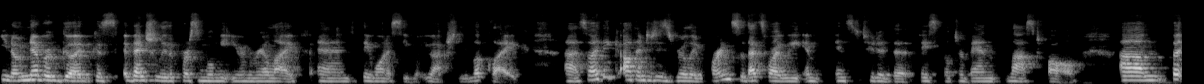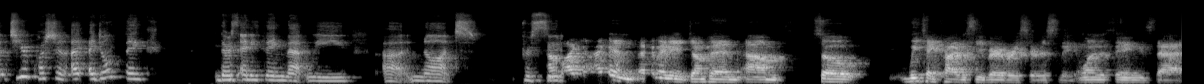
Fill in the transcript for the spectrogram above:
you know never good because eventually the person will meet you in real life and they want to see what you actually look like. Uh, so i think authenticity is really important. So that's why we Im- instituted the face filter ban last fall. Um, but to your question I, I don't think there's anything that we've uh, not pursued. Um, I, I, can I can maybe jump in. Um, so we take privacy very very seriously. One of the things that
